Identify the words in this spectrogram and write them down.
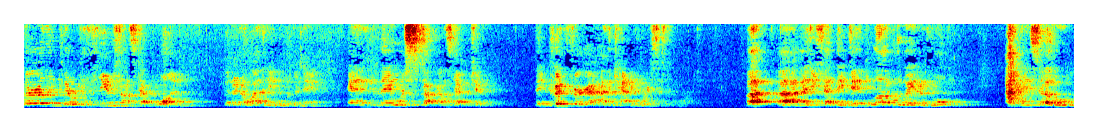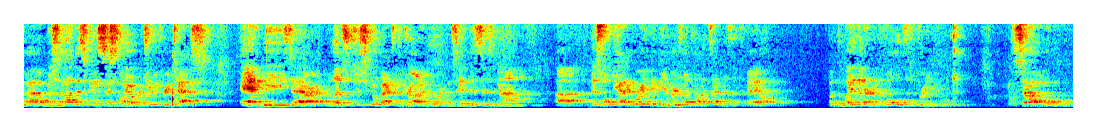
thoroughly, they were confused on step one. They didn't know why they needed to put their name. And they were stuck on step two. They couldn't figure out how the category system worked. But, uh, as you said, they did love the way it unfolded. And so uh, we saw this consistently over two or three tests. And we said, all right, well, let's just go back to the drawing board and say this is not uh, this whole category thing, the original concept, is a fail, but the way that it unfolds is pretty cool. So,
